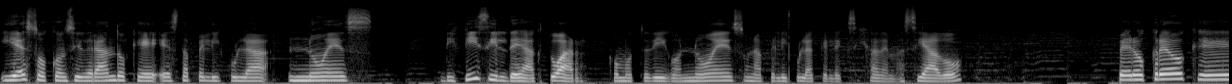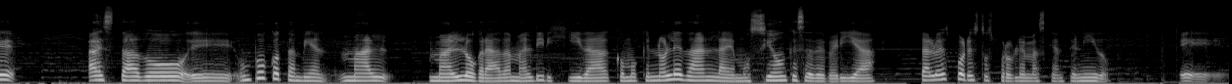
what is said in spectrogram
Y eso considerando que esta película no es difícil de actuar, como te digo, no es una película que le exija demasiado, pero creo que ha estado eh, un poco también mal, mal lograda, mal dirigida, como que no le dan la emoción que se debería, tal vez por estos problemas que han tenido. Eh,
